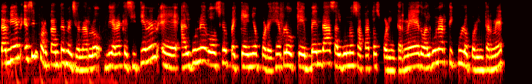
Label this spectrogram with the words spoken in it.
También es importante mencionarlo, Diana, que si tienen eh, algún negocio pequeño, por ejemplo, que vendas algunos zapatos por internet o algún artículo por internet,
